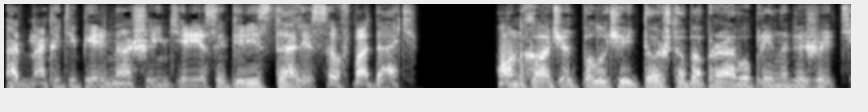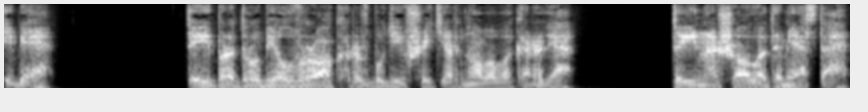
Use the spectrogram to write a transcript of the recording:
Однако теперь наши интересы перестали совпадать. Он хочет получить то, что по праву принадлежит тебе. Ты протрубил в рог, разбудивший тернового короля. Ты нашел это место.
